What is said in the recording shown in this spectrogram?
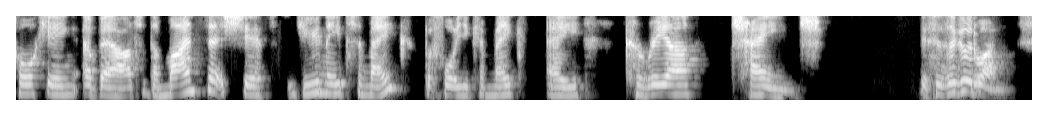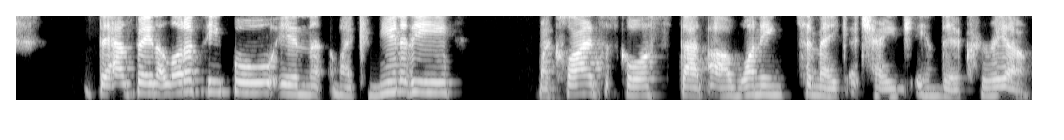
talking about the mindset shifts you need to make before you can make a career change. This is a good one. There has been a lot of people in my community, my clients, of course, that are wanting to make a change in their career.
